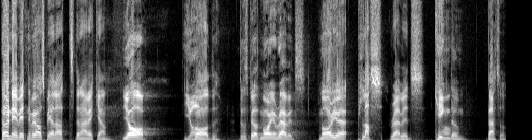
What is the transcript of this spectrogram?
Hörni, vet ni vad jag har spelat den här veckan? Ja! Ja. Vad? Du har spelat Mario Rabbids. Mario plus Rabbids Kingdom Battle.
